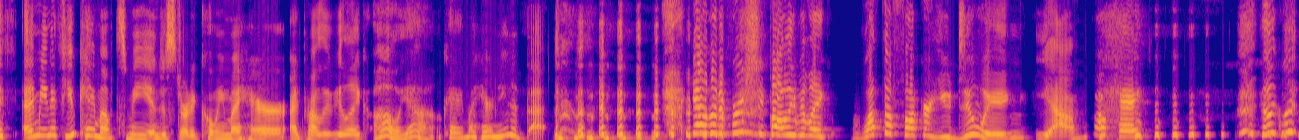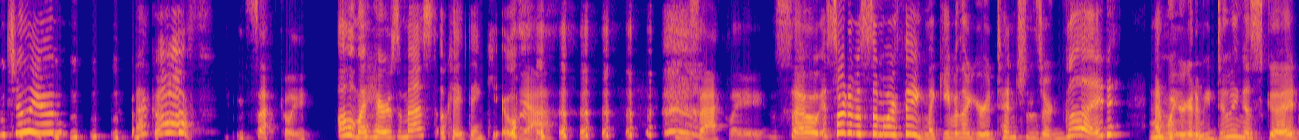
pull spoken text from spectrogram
If I mean, if you came up to me and just started combing my hair, I'd probably be like, "Oh yeah, okay, my hair needed that." yeah, but at first she'd probably be like, "What the fuck are you doing?" yeah, Okay, you're like, "What, Jillian? Back off!" exactly. Oh, my hair's a mess. Okay, thank you. Yeah, exactly. So it's sort of a similar thing. Like even though your intentions are good and what you're going to mm-hmm. be doing is good,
